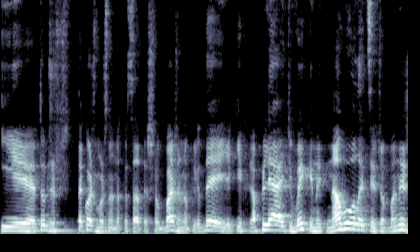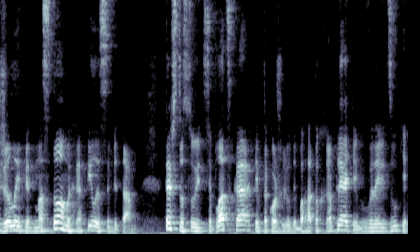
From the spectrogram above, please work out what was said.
І тут же ж також можна написати, що бажано б людей, які храплять, викинуть на вулиці, щоб вони жили під мостом і храпіли собі там. Теж стосується плацкартів, також люди багато храплять і видають звуки.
